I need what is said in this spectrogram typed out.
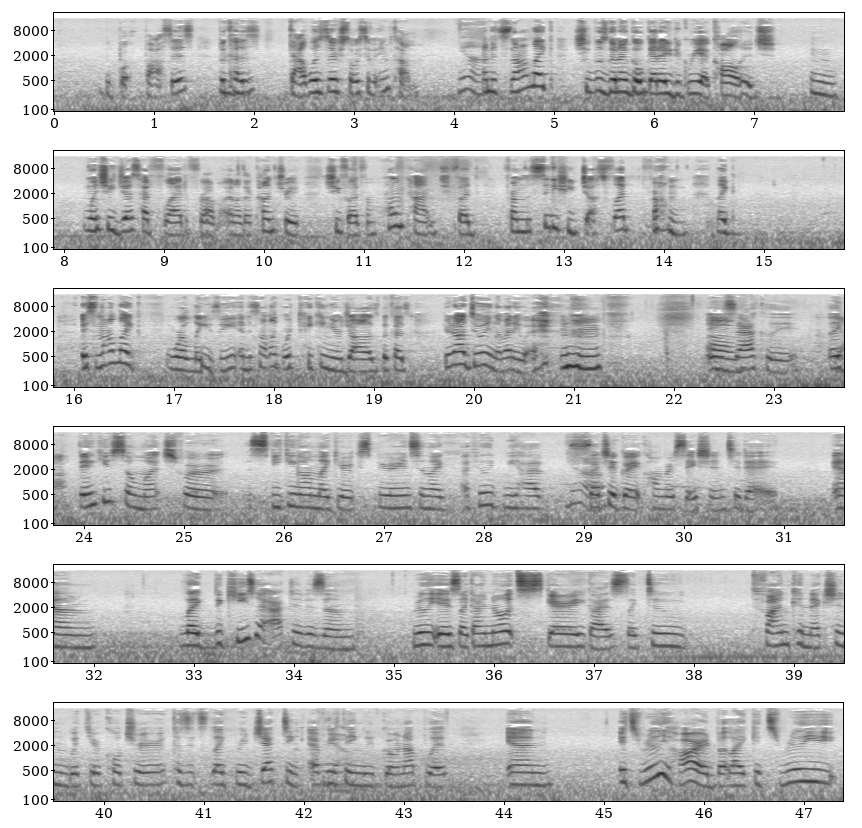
b- bosses because that was their source of income. Yeah. And it's not like she was gonna go get a degree at college Mm. when she just had fled from another country. She fled from hometown. She fled from the city she just fled from. Like, it's not like we're lazy, and it's not like we're taking your jobs because you're not doing them anyway. Mhm. Um, exactly. Like, yeah. thank you so much for speaking on like your experience and like I feel like we had Yeah. such a great conversation today, and like the key to activism really is like I know it's scary, guys, like to find connection with your culture because it's like rejecting everything we've grown up with, and it's really hard, but like it's really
